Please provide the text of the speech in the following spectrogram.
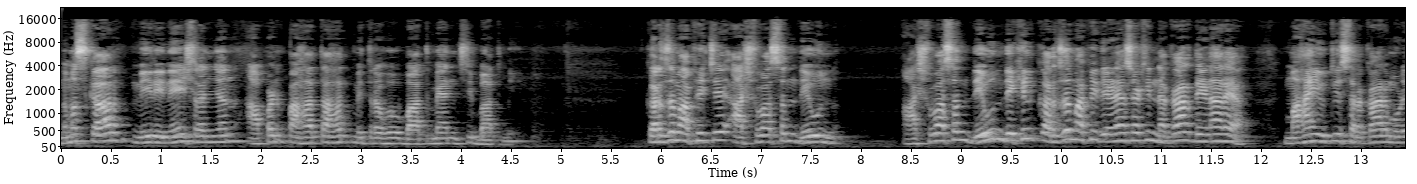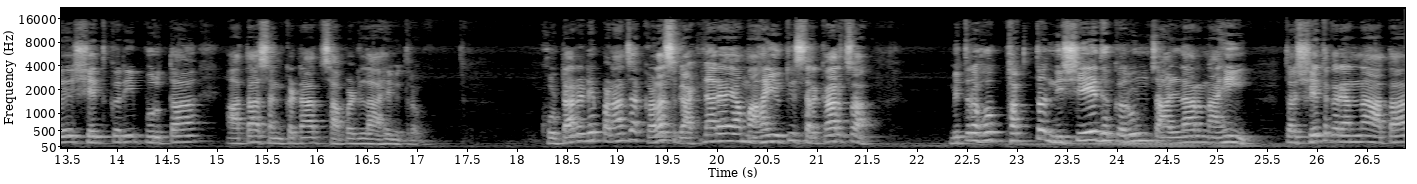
नमस्कार मी रिनेश रंजन. आपण पाहत आहात मित्र हो बातम्यांची बातमी. कर्जमाफीचे आश्वासन देऊन आश्वासन देऊन देखील कर्जमाफी देण्यासाठी नकार देणाऱ्या महायुती सरकारमुळे शेतकरी पुरता आता संकटात सापडला आहे मित्र हो. खोटारडेपणाचा कळस गाठणाऱ्या या महायुती सरकारचा मित्र हो फक्त निषेध करून चालणार नाही. तर शेतकऱ्यांना आता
